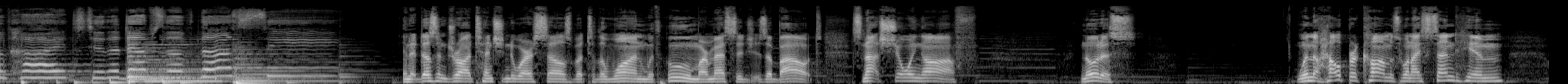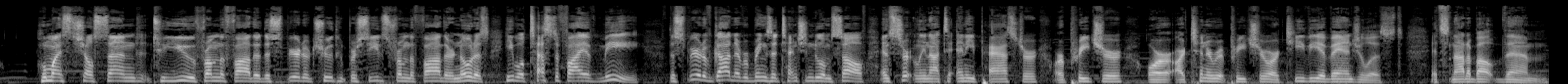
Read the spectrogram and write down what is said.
of heights to the depths of the sea. And it doesn't draw attention to ourselves, but to the one with whom our message is about. It's not showing off. Notice, when the Helper comes, when I send him, whom I shall send to you from the Father, the Spirit of truth who proceeds from the Father, notice, he will testify of me. The Spirit of God never brings attention to himself, and certainly not to any pastor or preacher or itinerant preacher or TV evangelist. It's not about them.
